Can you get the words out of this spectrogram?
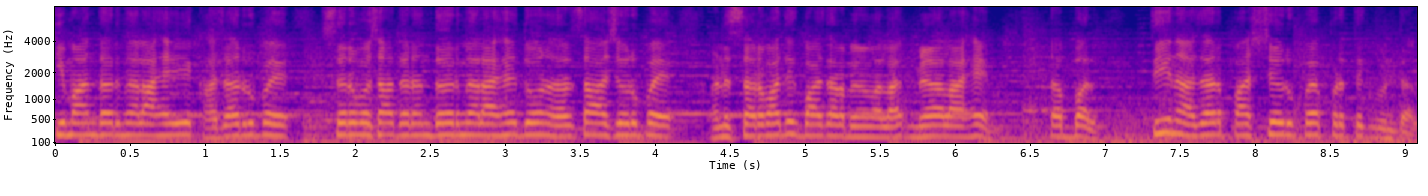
किमान दर मिळाला आहे एक हजार रुपये. सर्वसाधारण दर मिळाला आहे दोन हजार सहाशे रुपये आणि सर्वाधिक बाजार मिळाला मिळाला आहे तब्बल तीन हजार पाचशे रुपये प्रति क्विंटल.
